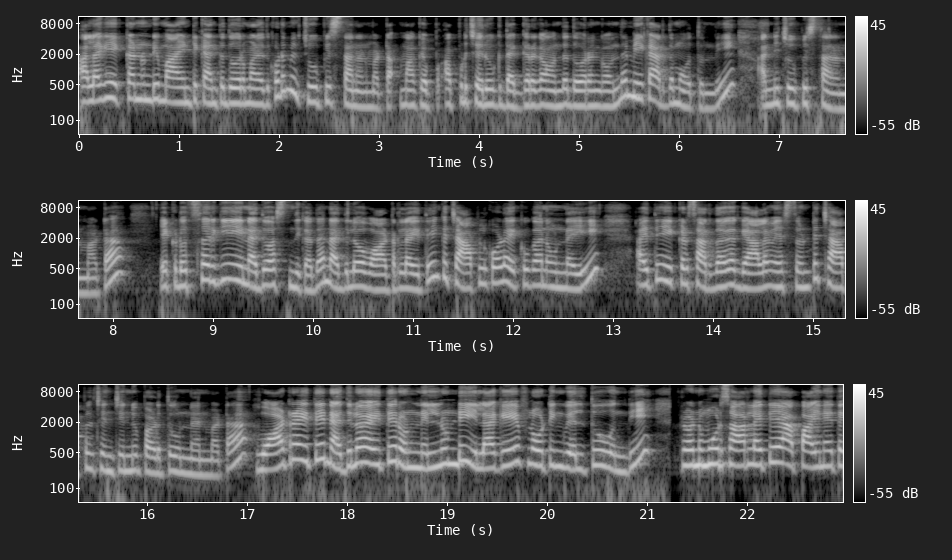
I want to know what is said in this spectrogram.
అలాగే ఇక్కడ నుండి మా ఇంటికి ఎంత దూరం అనేది కూడా మీకు చూపిస్తానమాట మాకు అప్పుడు చెరువుకి దగ్గరగా ఉందా దూరంగా ఉందా మీకు అర్థమవుతుంది. అన్నీ చూపిస్తానమాట ఇక్కడ వచ్చేసరికి నది వస్తుంది కదా నదిలో వాటర్లో అయితే ఇంకా చేపలు కూడా ఎక్కువగానే ఉన్నాయి. అయితే ఇక్కడ సరదాగా గాలం వేస్తుంటే చేపలు చిన్న చిన్న పడుతూ ఉన్నాయన్నమాట. వాటర్ అయితే నదిలో అయితే రెండు నెలల నుండి ఇలాగే ఫ్లోటింగ్ వెళ్తూ ఉంది. రెండు మూడు సార్లు అయితే ఆ పైన అయితే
